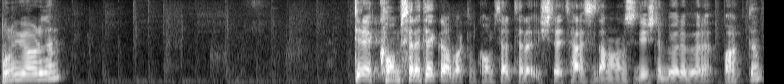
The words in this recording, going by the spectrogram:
Bunu gördüm. Direkt komisere tekrar baktım. Komiser tele, işte telsizden anons ediyor işte böyle böyle. Baktım.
